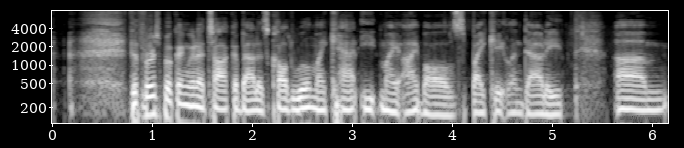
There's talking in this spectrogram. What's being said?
the first book I'm going to talk about is called Will My Cat Eat My Eyeballs by Caitlin Doughty. Um,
